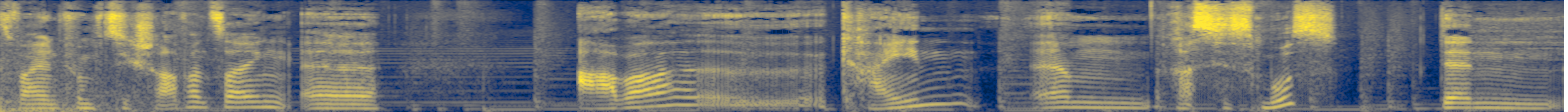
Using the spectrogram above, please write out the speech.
52 Strafanzeigen, äh, aber äh, kein ähm, Rassismus, denn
